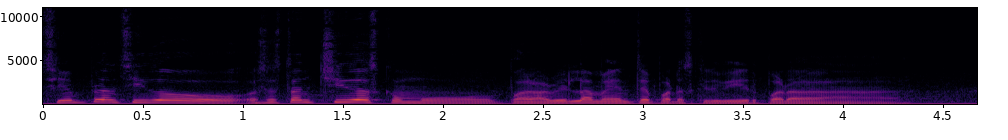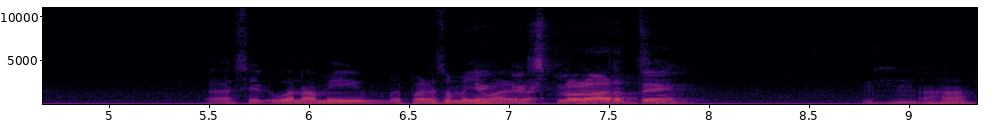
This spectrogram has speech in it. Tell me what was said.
Siempre han sido, o sea, están chidas como para abrir la mente, para escribir, para hacer... Bueno, a mí para eso me llamaría la Explorarte. Ajá,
